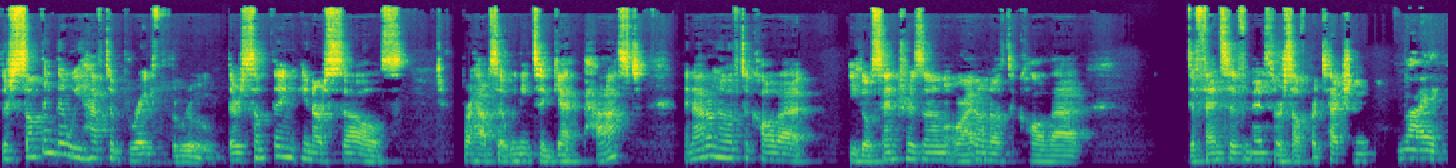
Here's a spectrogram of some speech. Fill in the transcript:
there's something that we have to break through. There's something in ourselves, perhaps, that we need to get past. And I don't know if to call that egocentrism, or I don't know if to call that defensiveness or self protection. Right.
